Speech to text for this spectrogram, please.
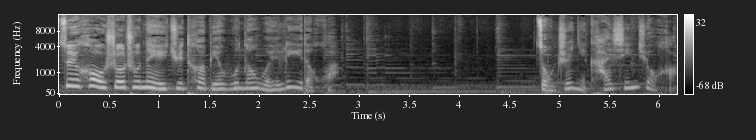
最后说出那一句特别无能为力的话。总之你开心就好。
